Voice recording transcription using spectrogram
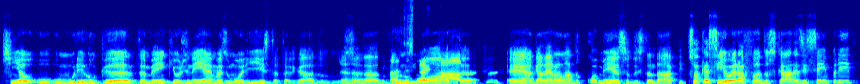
Tinha o, o Murilo Gun também, que hoje nem é mais humorista, tá ligado? Eu sou da, do Tá Bruno Mota. né? É, a galera lá do começo do stand-up. Só que assim, eu era fã dos caras e sempre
